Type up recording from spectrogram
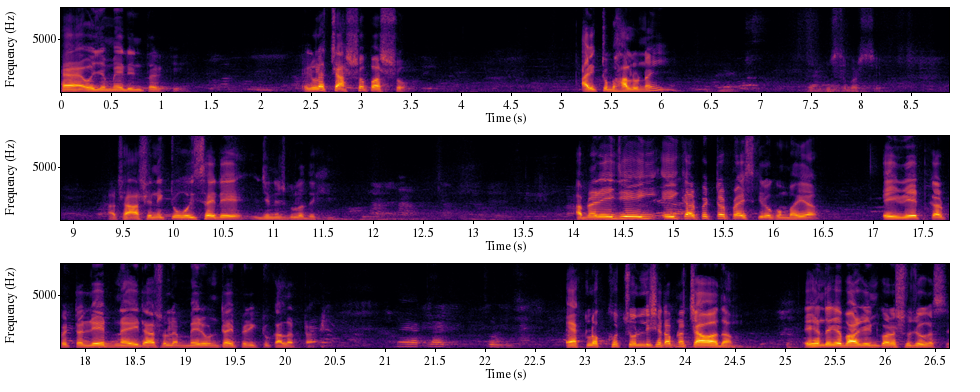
হ্যাঁ ওই যে মেড ইন টার্কি এগুলা চারশো পাঁচশো। আর একটু ভালো নাই? বুঝতে পারছি। আচ্ছা আসেন একটু ওই সাইডে জিনিসগুলো দেখি। আপনার এই যে এই এই কার্পেটটার প্রাইস কীরকম ভাইয়া? এই রেড কার্পেটটা রেড না এটা আসলে মেরুন টাইপের একটু কালারটা এক লক্ষ চল্লিশ এটা আপনার চাওয়া দাম। এখান থেকে বার্গেন করার সুযোগ আছে।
